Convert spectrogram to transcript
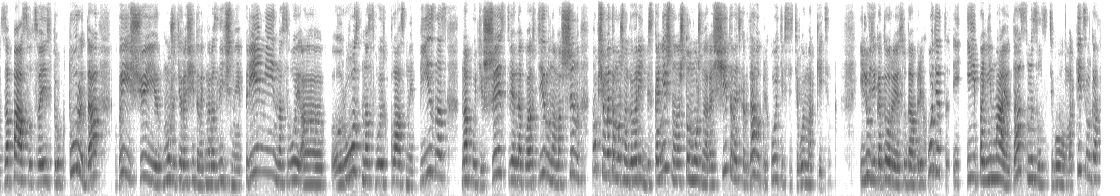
запас вот своей структуры, да, вы еще и можете рассчитывать на различные премии, на свой э, рост, на свой классный бизнес, на путешествие, на квартиру, на машину. Ну, в общем, это можно говорить бесконечно, на что можно рассчитывать, когда вы приходите в сетевой маркетинг. И люди, которые сюда приходят и, и понимают да, смысл сетевого маркетинга,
